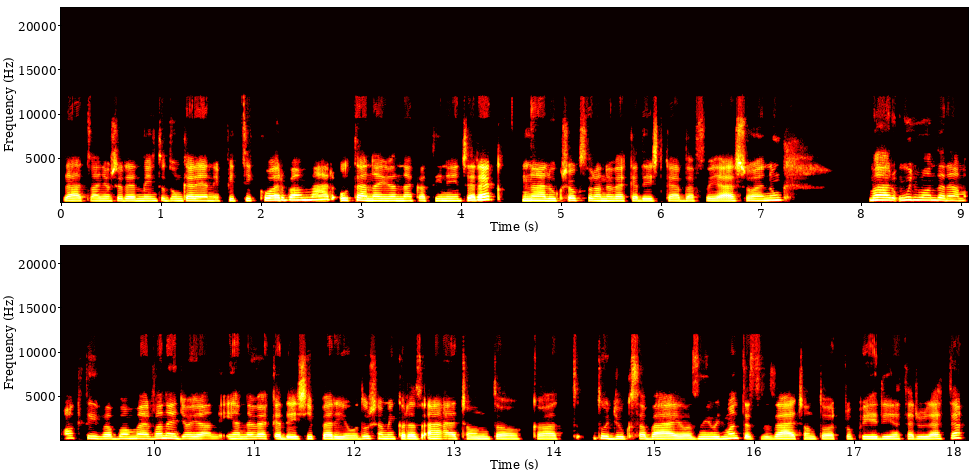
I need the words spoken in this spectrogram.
látványos eredményt tudunk elérni picikorban már, utána jönnek a tinédzserek, náluk sokszor a növekedést kell befolyásolnunk, már úgy mondanám aktívabban, mert van egy olyan ilyen növekedési periódus, amikor az álcsontokat tudjuk szabályozni, úgymond ez az álcsontortopédia területe.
